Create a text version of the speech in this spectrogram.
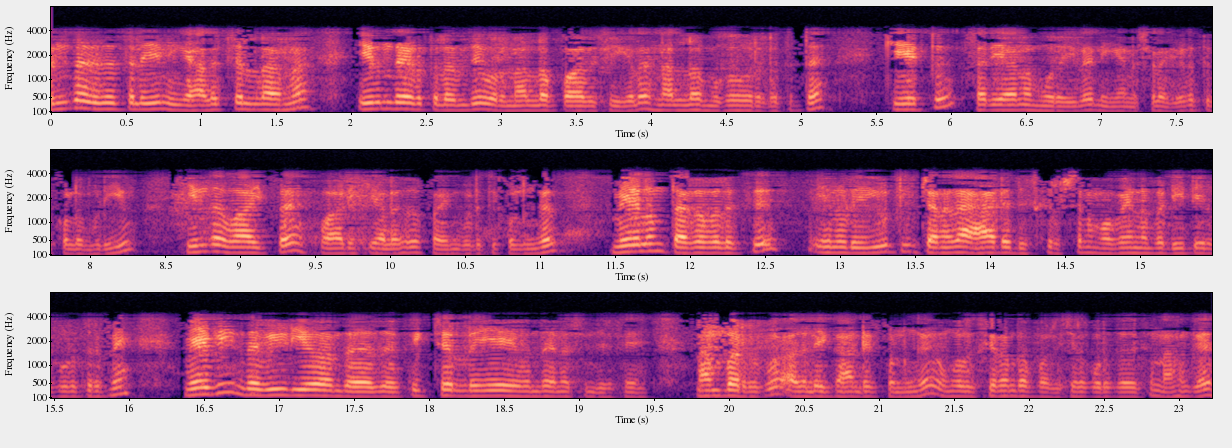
எந்த விதத்திலையும் நீங்க அலைச்சல் இல்லாம இருந்த இடத்துல இருந்தே ஒரு நல்ல பாலிசிகளை நல்ல முகவர்கிட்ட கேட்டு சரியான முறையில நீங்க சில எடுத்துக்கொள்ள முடியும். இந்த வாய்ப்பை வாடிக்கையாளர்கள் பயன்படுத்திக் கொள்ளுங்கள். மேலும் தகவலுக்கு என்னுடைய யூடியூப் சேனல add description mobile number detail கொடுத்துருப்பேன். மேபி இந்த வீடியோ அந்த பிக்சர்லயே வந்து என்ன செஞ்சிருப்பேன்? நம்பர் இருக்கும் அதுலயே கான்டாக்ட் பண்ணுங்க. உங்களுக்கு சிறந்த பாலிசியில் கொடுக்கறதுக்கு நாங்க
